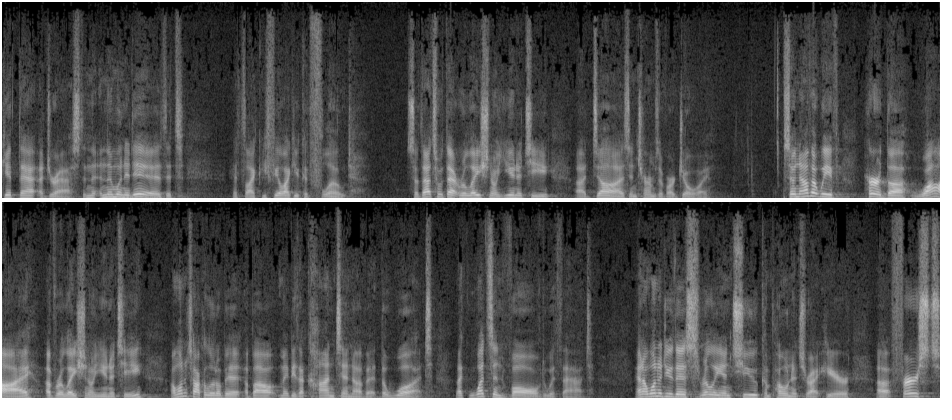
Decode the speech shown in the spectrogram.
get that addressed. And, then when it is, it's, it's like you feel like you could float. So that's what that relational unity uh, does in terms of our joy. So now that we've heard the why of relational unity, I want to talk a little bit about maybe the content of it, the what, like what's involved with that. And I want to do this really in two components right here. Uh, first,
